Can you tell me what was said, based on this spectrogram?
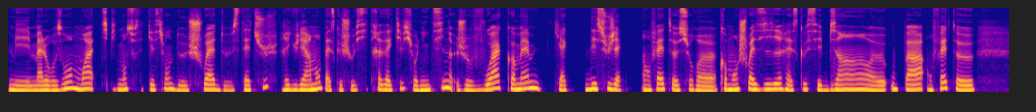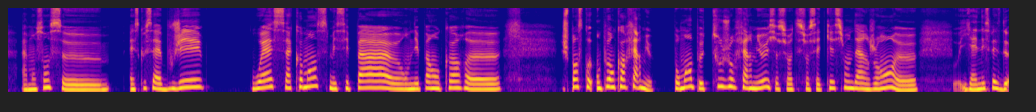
Mais malheureusement, moi, typiquement sur cette question de choix de statut, régulièrement, parce que je suis aussi très active sur LinkedIn, je vois quand même qu'il y a des sujets en fait, euh, sur comment choisir, est-ce que c'est bien ou pas. En fait, à mon sens, est-ce que ça a bougé? Ouais, ça commence, mais c'est pas, on n'est pas encore. je pense qu'on peut encore faire mieux pour moi, on peut toujours faire mieux. Sur, sur, cette question d'argent, euh, il y a une espèce de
